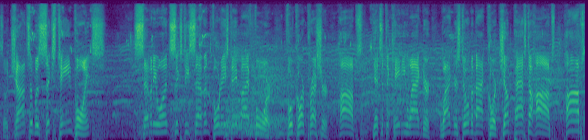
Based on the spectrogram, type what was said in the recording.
So Johnson was 16 points. 71 67, Fort Hays State by four. Full court pressure. Hobbs gets it to Katie Wagner. Wagner still in the backcourt. Jump pass to Hobbs. Hobbs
